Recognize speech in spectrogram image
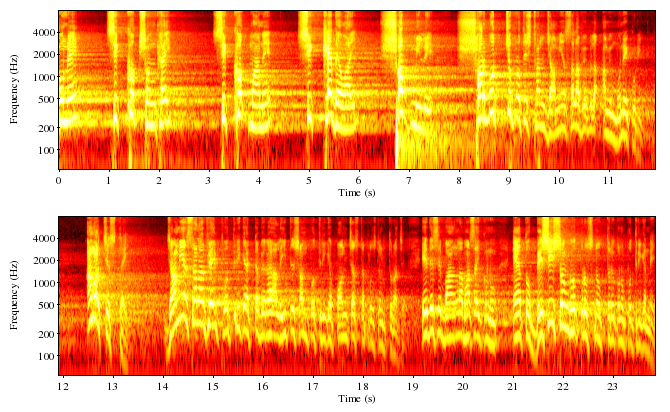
গুণে, শিক্ষক সংখ্যায়, শিক্ষক মানে শিক্ষা দেওয়ায় সব মিলে সর্বোচ্চ প্রতিষ্ঠান জামিয়া সালাফে বলে আমি মনে করি। আমার চেষ্টাই। জামিয়া সালাফে এই পত্রিকা একটা বের হয় আল ইতেসাম পত্রিকা, পঞ্চাশটা প্রশ্নের উত্তর আছে। এদেশে বাংলা ভাষায় কোনো এত বেশি সংখ্যক প্রশ্ন উত্তরে কোনো পত্রিকা নেই।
